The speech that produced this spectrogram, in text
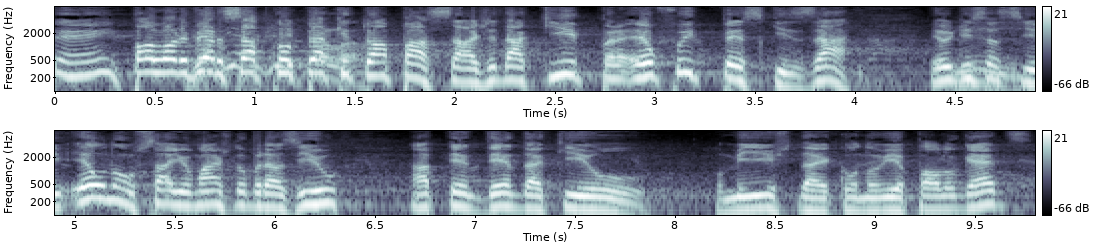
tem. Paulo Oliveira, sabe quanto é que tem uma passagem daqui? Pra... Eu fui pesquisar, eu disse Hum. assim, eu não saio mais do Brasil, atendendo aqui o, o ministro da Economia, Paulo Guedes,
